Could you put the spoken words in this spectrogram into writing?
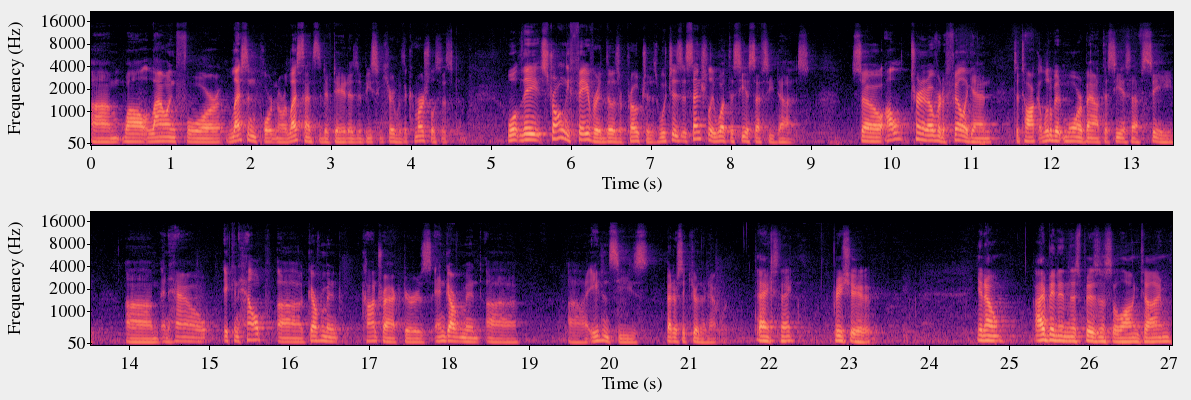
um, while allowing for less important or less sensitive data to be secured with a commercial system. Well, they strongly favored those approaches, which is essentially what the CSFC does. So I'll turn it over to Phil again to talk a little bit more about the CSFC um, and how it can help uh, government contractors and government uh, uh, agencies better secure their network. Thanks, Nick. Appreciate it. You know, I've been in this business a long time,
